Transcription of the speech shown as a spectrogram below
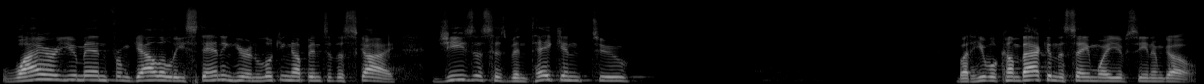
Why are you men from Galilee standing here and looking up into the sky? Jesus has been taken to. But he will come back in the same way you've seen him go.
